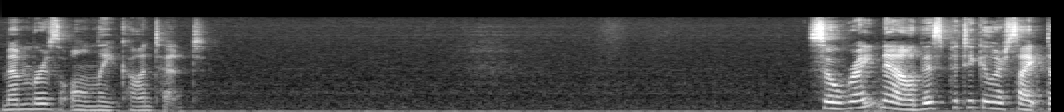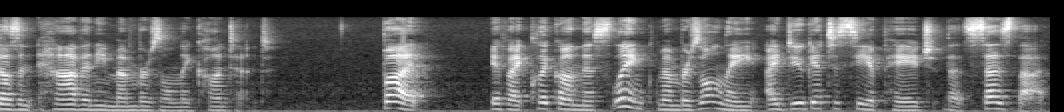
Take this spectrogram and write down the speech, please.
members only content. So right now, this particular site doesn't have any members only content. But if I click on this link, members only, I do get to see a page that says that.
